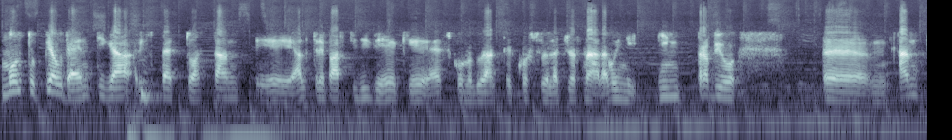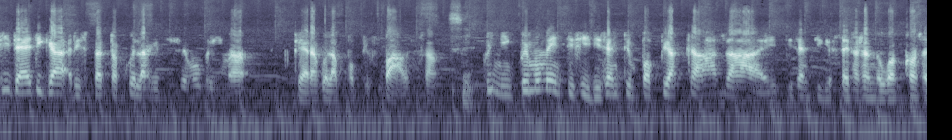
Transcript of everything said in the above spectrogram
molto più autentica rispetto a tante altre parti di te che escono durante il corso della giornata, quindi in, proprio eh, antitetica rispetto a quella che dicevo prima, che era quella un po' più falsa. Sì. Quindi in quei momenti sì, ti senti un po' più a casa e ti senti che stai facendo qualcosa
